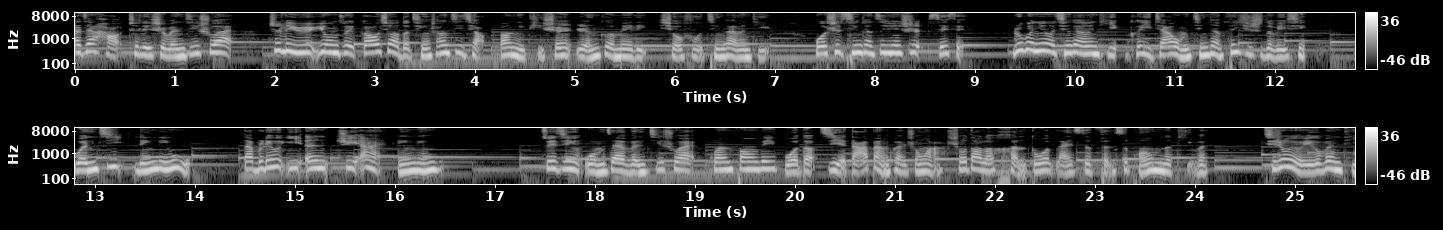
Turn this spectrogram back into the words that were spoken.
大家好，这里是文姬说爱，致力于用最高效的情商技巧帮你提升人格魅力，修复情感问题。我是情感咨询师 C C。如果你有情感问题，可以加我们情感分析师的微信文姬零零五 W E N G I 零零五。最近我们在文姬说爱官方微博的解答板块中啊，收到了很多来自粉丝朋友们的提问，其中有一个问题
